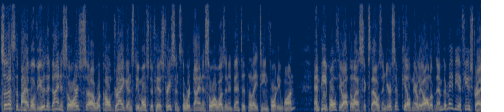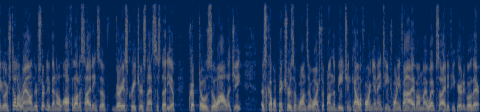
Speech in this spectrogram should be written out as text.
so that's the Bible view that dinosaurs uh, were called dragons through most of history since the word dinosaur wasn't invented until 1841. And people throughout the last 6,000 years have killed nearly all of them. There may be a few stragglers still around. There's certainly been an awful lot of sightings of various creatures, and that's the study of cryptozoology. There's a couple pictures of ones that washed up on the beach in California in 1925 on my website if you care to go there.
